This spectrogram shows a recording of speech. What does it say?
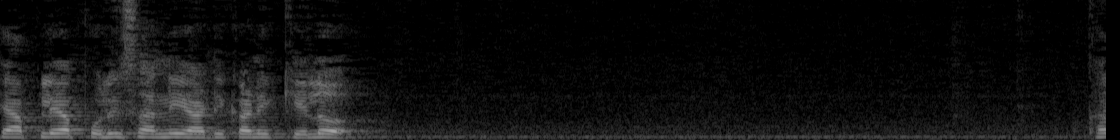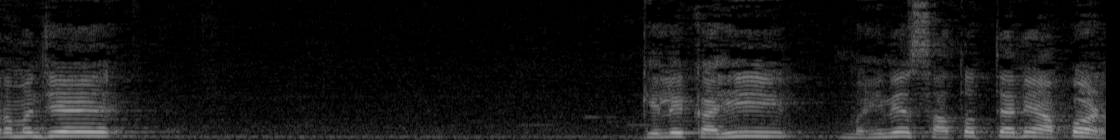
हे आपल्या पोलिसांनी या ठिकाणी केलं. खरं म्हणजे गेले काही महिने सातत्याने आपण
